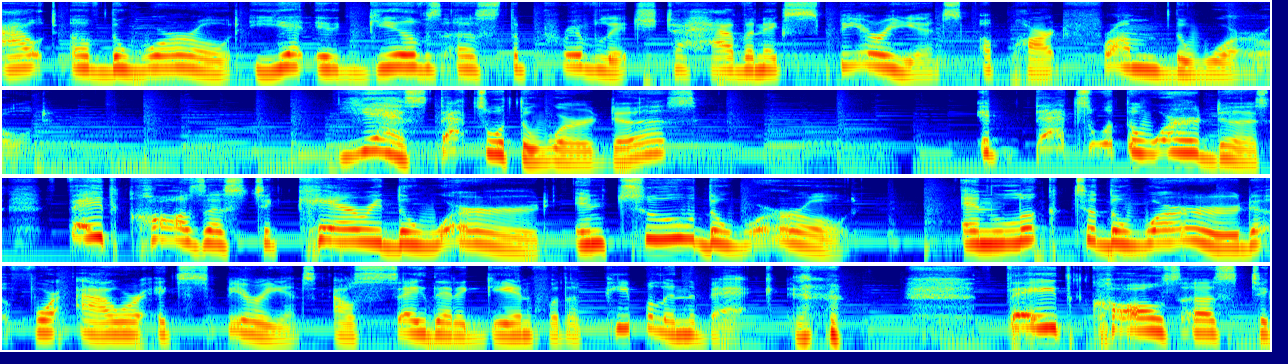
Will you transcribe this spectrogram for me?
out of the world, yet it gives us the privilege to have an experience apart from the world. Yes, that's what the word does. It, that's what the word does. Faith calls us to carry the word into the world and look to the word for our experience. I'll say that again for the people in the back. Faith calls us to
